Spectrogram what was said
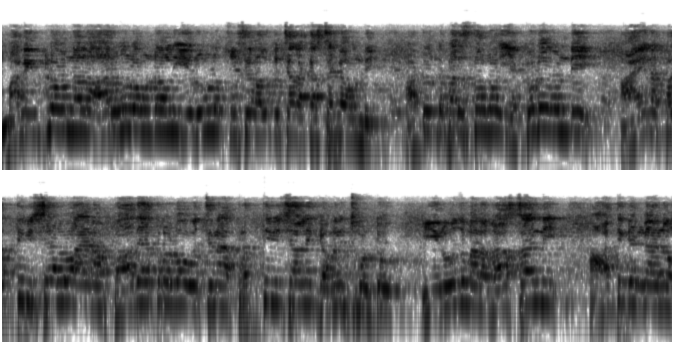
మన ఇంట్లో ఉన్న వాళ్ళు ఆ రూమ్లో ఉన్న వాళ్ళు ఈ రూమ్లో చూసే వాళ్ళకు చాలా కష్టంగా ఉంది. అటువంటి పరిస్థితుల్లో ఎక్కడో ఉండి ఆయన ప్రతి విషయాల్లో ఆయన పాదయాత్రలో వచ్చిన ప్రతి విషయాల్ని గమనించుకుంటూ ఈ రోజు మన రాష్ట్రాన్ని ఆర్థికంగాను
